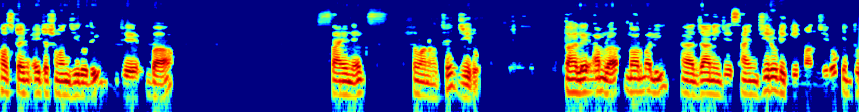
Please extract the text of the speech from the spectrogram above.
ফার্স্ট টাইম এটা সমান জিরো দিই যে বা সাইন এক্স সমান হচ্ছে জিরো। তাহলে আমরা নর্মালি জানি যে সাইন জিরো ডিগ্রির মান জিরো কিন্তু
